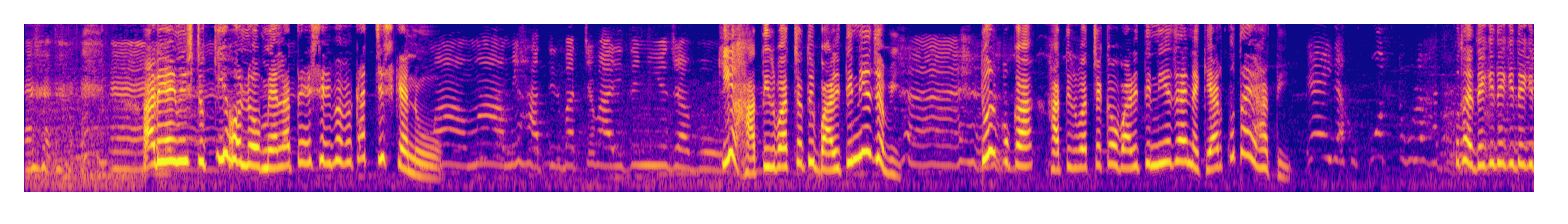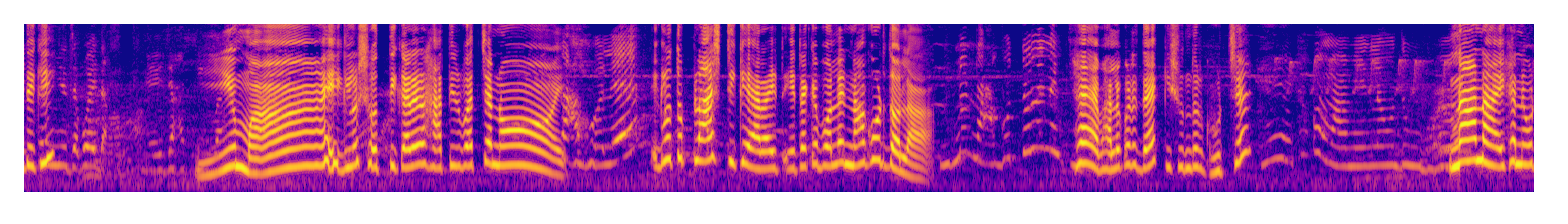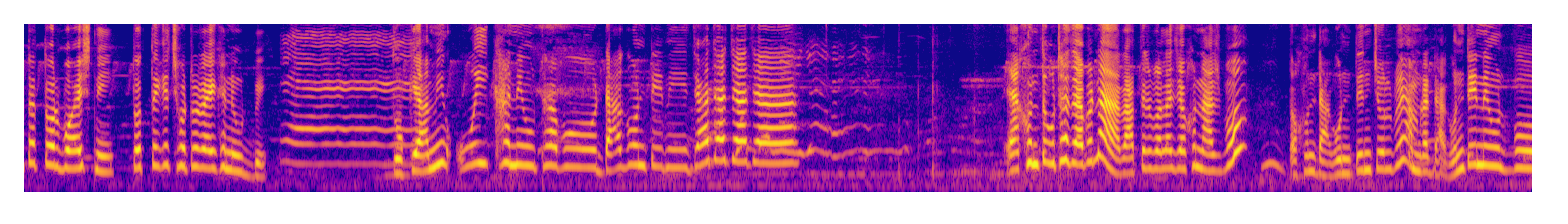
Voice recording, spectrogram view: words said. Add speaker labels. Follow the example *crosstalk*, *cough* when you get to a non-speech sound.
Speaker 1: *laughs* আরে এই মিষ্টু কি হলো? মেলাতে সেইভাবে কাচ্ছিস কেন?
Speaker 2: মা মা আমি হাতির বাচ্চা বাড়িতে নিয়ে যাব।
Speaker 1: কি হাতির বাচ্চা তুই বাড়িতে নিয়ে যাবি?
Speaker 2: হ্যাঁ।
Speaker 1: দূর পোকা হাতির বাচ্চা কেউ বাড়িতে নিয়ে যায় নাকি? আর কোথায় হাতি?
Speaker 2: এই দেখো কতগুলো হাতি
Speaker 1: কোথায়? দেখি দেখি দেখি দেখি। ইয়ে মা এগুলো সত্যিকারের হাতির বাচ্চা নয়। এগুলো তো প্লাস্টিকে আর এটাকে বলে নাগরদলা।
Speaker 2: নাগরদোলা
Speaker 1: হ্যাঁ ভালো করে দেখ কি সুন্দর ঘুরছে
Speaker 2: হ্যাঁ ও মা আমি এগুলোর মধ্যে উঠবো
Speaker 1: না না এখানে ওটা তোর বয়স নেই। তোর থেকে ছোটরা এখানে উঠবে। তোকে আমি ওইখানে উঠাবো ডাগন টেনে যা যা যা যা। এখন তো উঠা যাবে না রাতের বেলা যখন আসব তখন ডাগন টেন চলবে আমরা ড্রাগন টেনে উঠবো।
